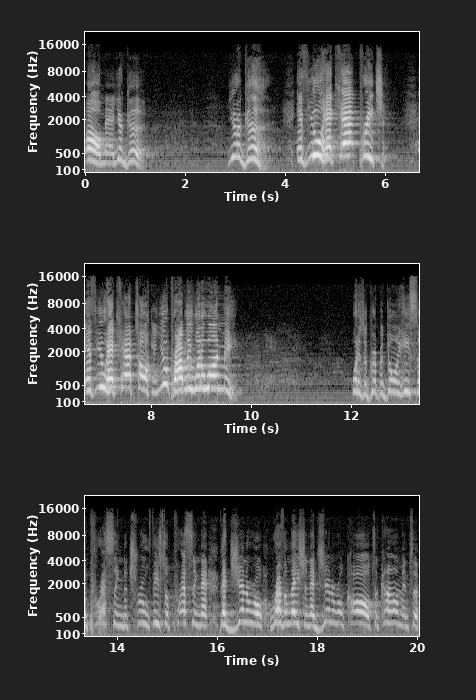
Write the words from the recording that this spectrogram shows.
Paul, man, you're good. You're good. If you had kept preaching, if you had kept talking, you probably would have won me. What is Agrippa doing? He's suppressing the truth. He's suppressing that, that general revelation, that general call to come and to,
